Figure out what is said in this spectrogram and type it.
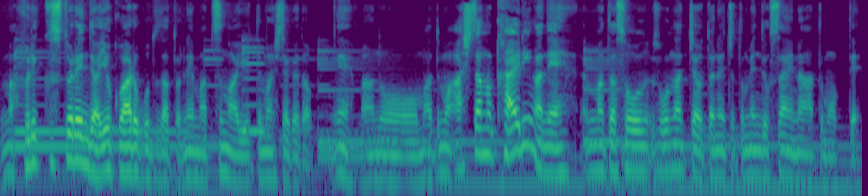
まあ、フリックストレーンではよくあることだとね、まあ妻は言ってましたけど、ね、あの、まあでも明日の帰りがね、またそう、そうなっちゃうとね、ちょっとめんどくさいなと思って、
